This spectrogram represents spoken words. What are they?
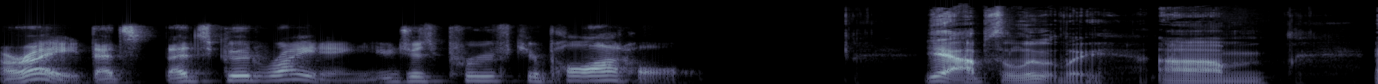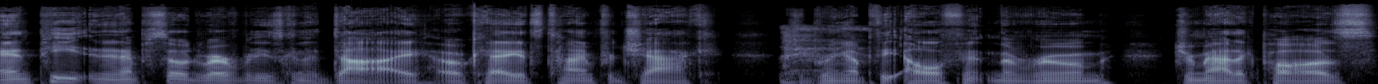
all right, that's that's good writing. You just proved your plot hole. Yeah, absolutely. Um, and Pete, in an episode where everybody's going to die, okay, it's time for Jack to bring up the elephant in the room. Dramatic pause.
